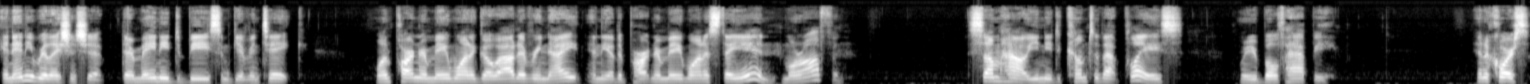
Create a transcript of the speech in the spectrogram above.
In any relationship, there may need to be some give and take. One partner may want to go out every night, and the other partner may want to stay in more often. Somehow, you need to come to that place where you're both happy. And of course,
